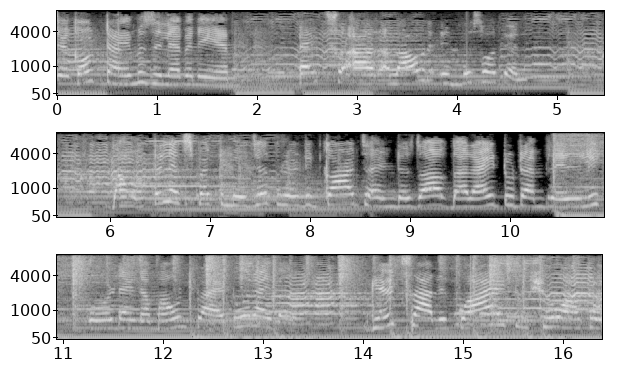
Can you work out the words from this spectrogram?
checkout time is 11 a.m. Pets are allowed in this hotel. The hotel accepts major credit cards and reserves the right to temporarily hold an amount prior to arrival. Guests are required to show a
